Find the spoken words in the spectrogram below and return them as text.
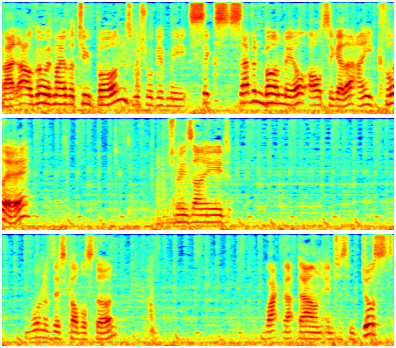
Right, that'll go with my other two bones, which will give me six, seven bone meal altogether. I need clay, which means I need one of this cobblestone. Whack that down into some dust.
